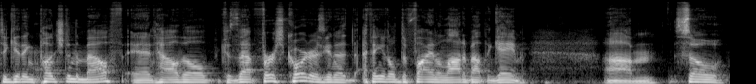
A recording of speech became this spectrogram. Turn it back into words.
to getting punched in the mouth and how they'll because that first quarter is gonna. I think it'll define a lot about the game. Um, so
